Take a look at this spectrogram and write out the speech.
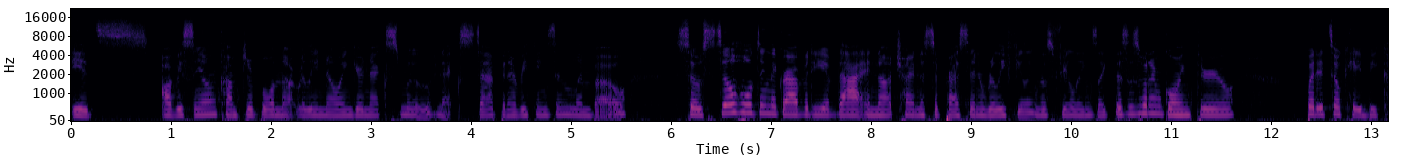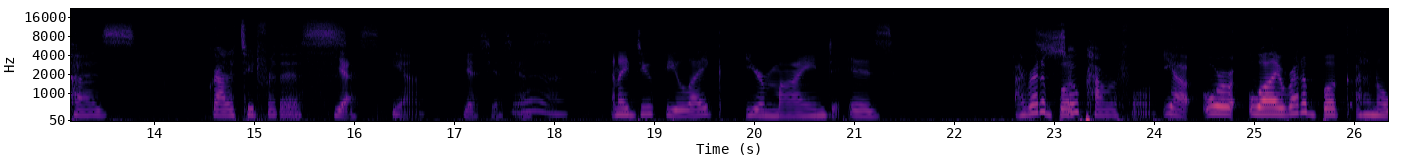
it's obviously uncomfortable, not really knowing your next move, next step, and everything's in limbo. So, still holding the gravity of that and not trying to suppress it and really feeling those feelings like this is what I'm going through, but it's okay because gratitude for this. yes Yeah. yes yes yes Yeah. And I do feel like your mind is. I read a book. So powerful. yeah, or well, I read a book. I don't know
